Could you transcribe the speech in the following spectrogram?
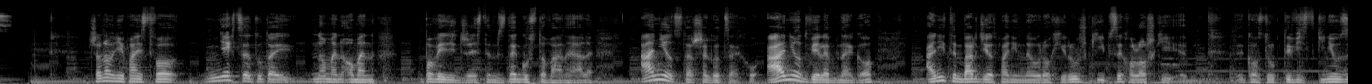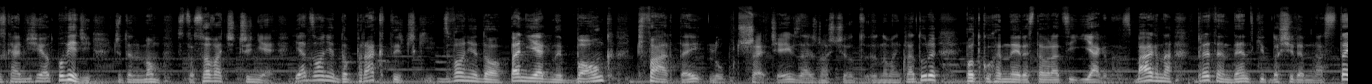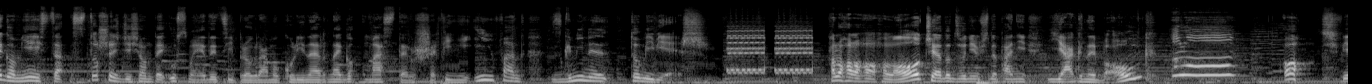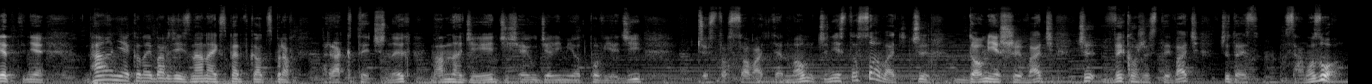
Szanowni Państwo, nie chcę tutaj nomen omen powiedzieć, że jestem zdegustowany, ale ani od starszego cechu, ani od wielebnego, ani tym bardziej od pani neurochirurżki i psycholożki, konstruktywistki nie uzyskałem dzisiaj odpowiedzi, czy ten mom stosować, czy nie. Ja dzwonię do praktyczki, dzwonię do pani Jagny Bąk, czwartej lub trzeciej, w zależności od nomenklatury, podkuchennej restauracji Jagna z Bagna, pretendentki do 17 miejsca 168 edycji programu kulinarnego Master Szefini Infant z gminy Tu mi wiesz. Halo, halo, halo, halo, czy ja dodzwoniłem się do pani Jagny Bąk? Halo! O, świetnie. Pani, jako najbardziej znana ekspertka od spraw praktycznych, mam nadzieję, dzisiaj udzieli mi odpowiedzi, czy stosować ten mom, czy nie stosować, czy domieszywać, czy wykorzystywać, czy to jest samo zło.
